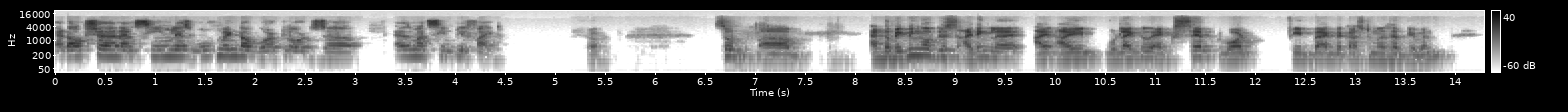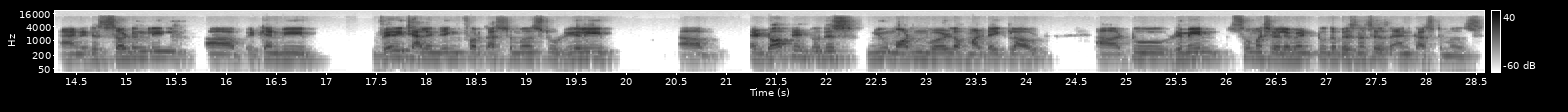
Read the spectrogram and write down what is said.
adoption and seamless movement of workloads uh, as much simplified? Sure. So uh, at the beginning of this, I think I, I would like to accept what feedback the customers have given. And it is certainly, uh, it can be very challenging for customers to really uh, adopt into this new modern world of multi-cloud uh, to remain so much relevant to the businesses and customers.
